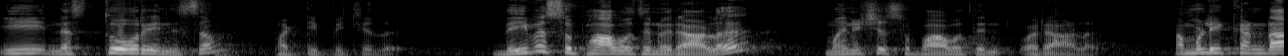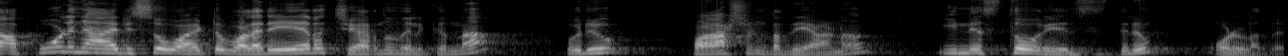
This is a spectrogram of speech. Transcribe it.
ഈ നെസ്തോറിയനിസം പഠിപ്പിച്ചത്. ദൈവസ്വഭാവത്തിന് ഒരാൾ മനുഷ്യ സ്വഭാവത്തിന് ഒരാൾ നമ്മൾ ഈ കണ്ട അപ്പോളിനാരിസവുമായിട്ട് വളരെയേറെ ചേർന്ന് നിൽക്കുന്ന ഒരു പാഷണ്ഡതയാണ് ഈ നെസ്തോറിയനിസത്തിലും ഉള്ളത്.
